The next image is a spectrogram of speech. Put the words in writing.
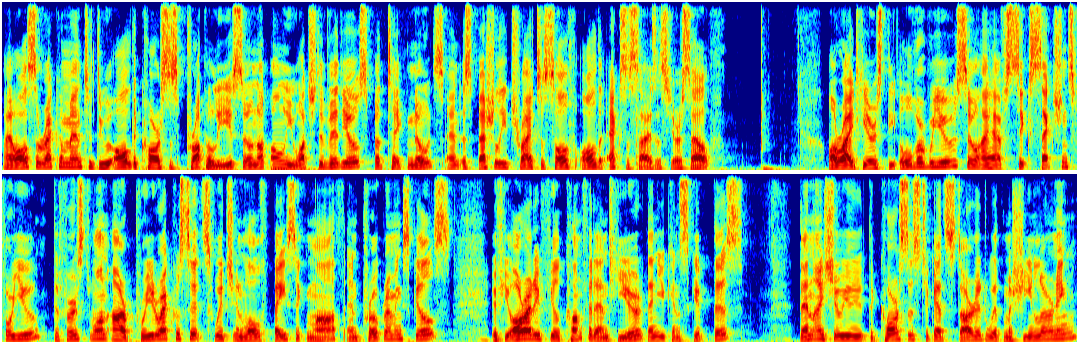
I also recommend to do all the courses properly, so not only watch the videos, but take notes and especially try to solve all the exercises yourself. Alright, here's the overview. So I have six sections for you. The first one are prerequisites, which involve basic math and programming skills. If you already feel confident here, then you can skip this. Then I show you the courses to get started with machine learning.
